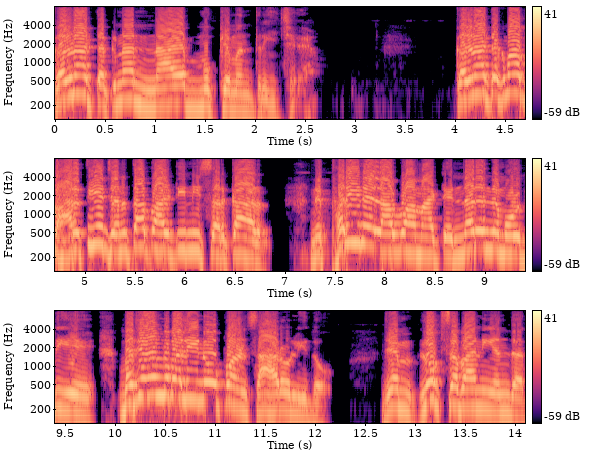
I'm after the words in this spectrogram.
કર્ણાટકના નાયબ મુખ્યમંત્રી છે. કર્ણાટકમાં ભારતીય જનતા પાર્ટીની સરકાર ને ફરીને લાવવા માટે નરેન્દ્ર મોદીએ બજરંગ બલીનો પણ સહારો લીધો. જેમ લોકસભાની અંદર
